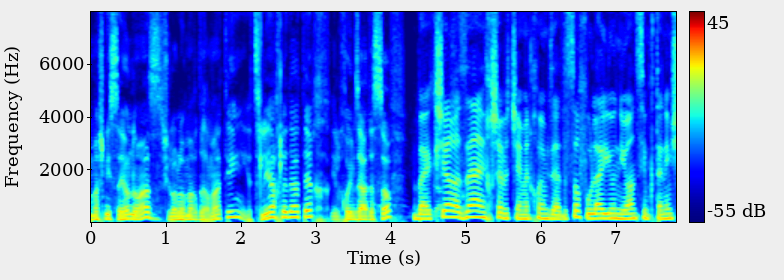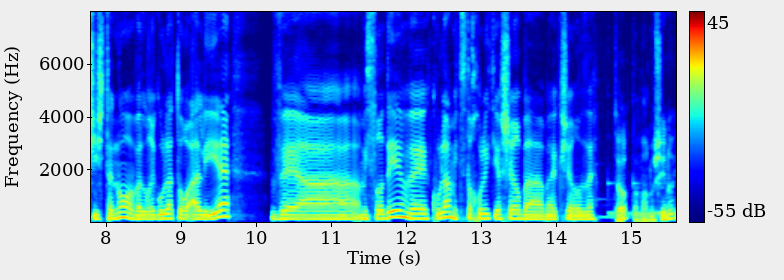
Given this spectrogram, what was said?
ממש ניסיון נועז, שלא לומר דרמטי, יצליח לדעתך? ילכו עם זה עד הסוף? בהקשר הזה, אני חושבת שהם ילכו עם זה עד הסוף, אולי יהיו ניואנסים קטנים שישתנו, אבל רגולטור על יהיה, והמשרדים וכולם יצטרכו להתיישר בהקשר הזה. טוב, אמרנו שינוי.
